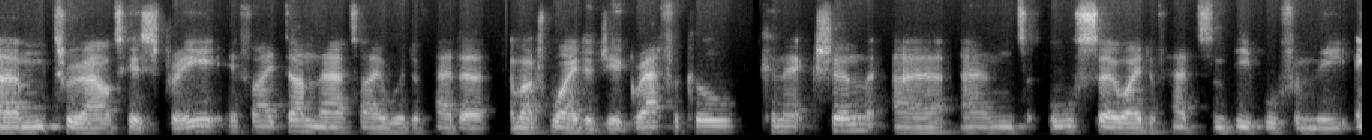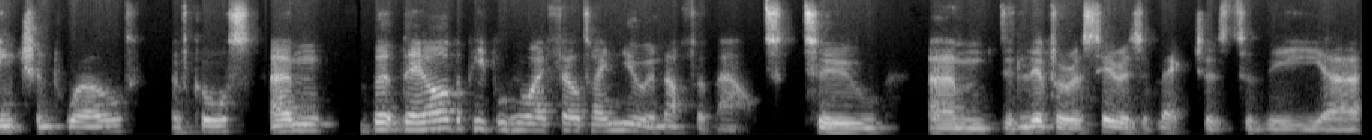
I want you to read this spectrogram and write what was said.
Um, throughout history. If I'd done that, I would have had a, a much wider geographical connection. Uh, and also, I'd have had some people from the ancient world of course. Um, but they are the people who I felt I knew enough about to um, deliver a series of lectures to the uh,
